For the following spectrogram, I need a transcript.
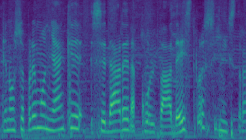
che non sapremo neanche se dare la colpa a destra o a sinistra.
